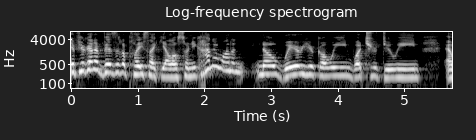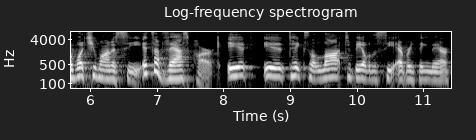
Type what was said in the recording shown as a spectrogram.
If you're going to visit a place like Yellowstone, you kind of want to know where you're going, what you're doing, and what you want to see. It's a vast park. It it takes a lot to be able to see everything there,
